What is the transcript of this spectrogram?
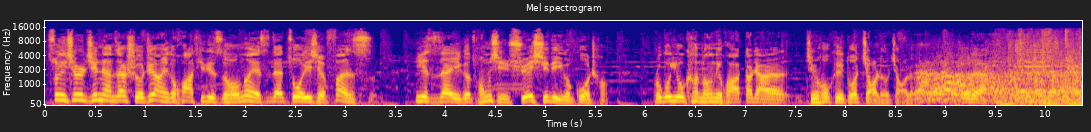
所以，其实今天在说这样一个话题的时候，我也是在做一些反思，也是在一个重新学习的一个过程。如果有可能的话，大家今后可以多交流交流，对不对？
